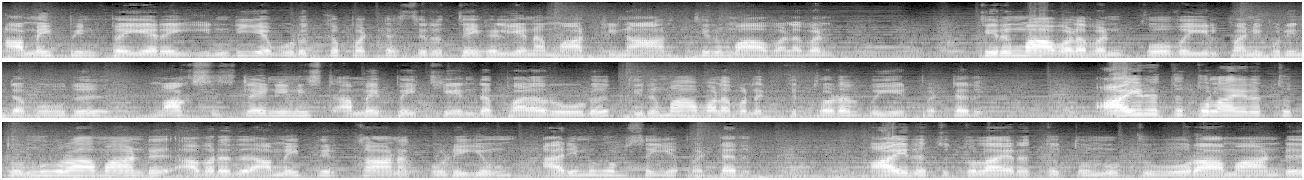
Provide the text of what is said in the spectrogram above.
அமைப்பின் பெயரை இந்திய ஒடுக்கப்பட்ட சிறுத்தைகள் என மாற்றினார் திருமாவளவன். திருமாவளவன் கோவையில் பணிபுரிந்த போது மார்க்சிஸ்ட் லெனினிஸ்ட் அமைப்பைச் சேர்ந்த பலரோடு திருமாவளவனுக்கு தொடர்பு ஏற்பட்டது. ஆயிரத்து தொள்ளாயிரத்து தொண்ணூறாம் ஆண்டு அவரது அமைப்பிற்கான கொடியும் அறிமுகம் செய்யப்பட்டது. ஆயிரத்து தொள்ளாயிரத்து தொன்னூற்று ஓராம் ஆண்டு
